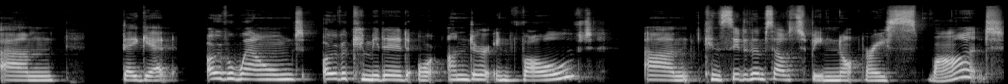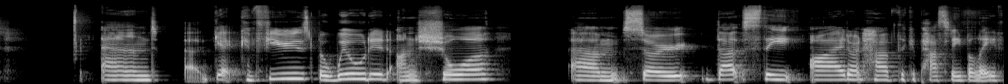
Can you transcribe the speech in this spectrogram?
Um, they get overwhelmed, overcommitted, or under involved. Um, consider themselves to be not very smart and uh, get confused, bewildered, unsure. Um, so that's the I don't have the capacity belief.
